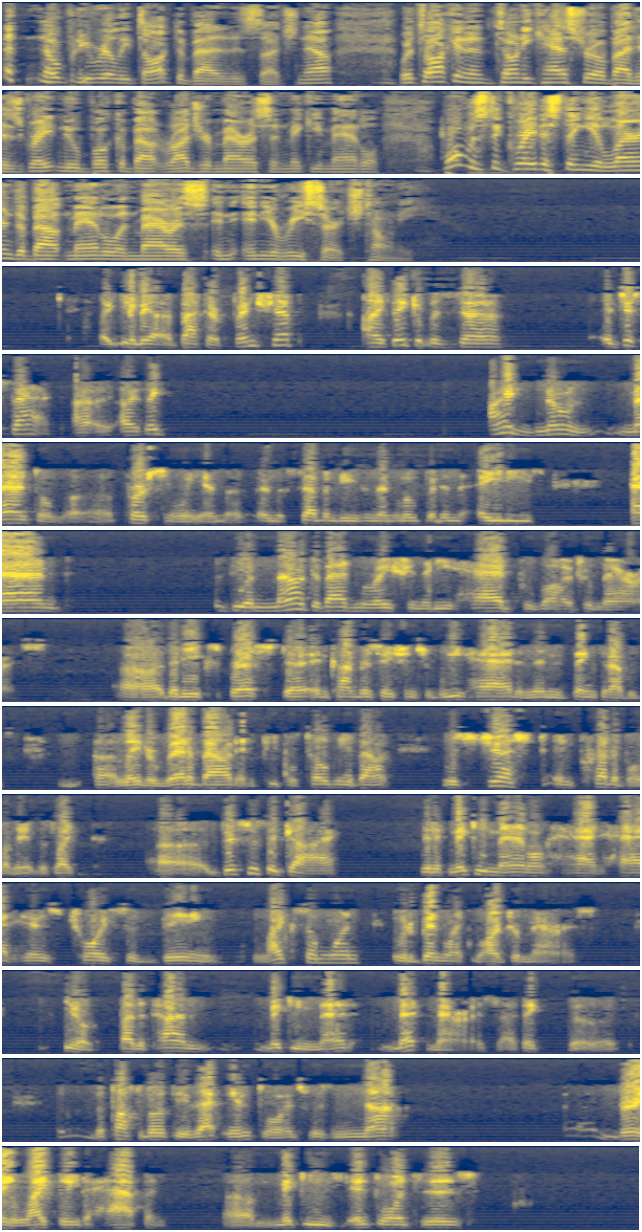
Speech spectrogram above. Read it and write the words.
nobody really talked about it as such. Now, we're talking to Tony Castro about his great new book about Roger Maris and Mickey Mantle. What was the greatest thing you learned about Mantle and Maris in, in your research, Tony? Uh, you know, about their friendship. I think it was uh, just that. I, I think I'd known Mantle uh, personally in the in the seventies and then a little bit in the eighties, and the amount of admiration that he had for Roger Maris, uh, that he expressed uh, in conversations we had, and then things that I was uh, later read about and people told me about, was just incredible. I mean, it was like uh, this was the guy that if Mickey Mantle had had his choice of being like someone, it would have been like Roger Maris you know, by the time Mickey met met Maris, I think the the possibility of that influence was not very likely to happen. Um, Mickey's influences,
